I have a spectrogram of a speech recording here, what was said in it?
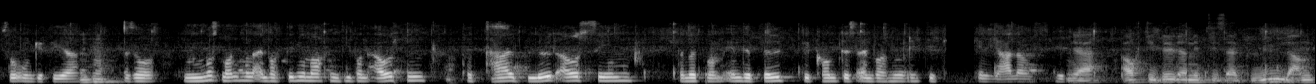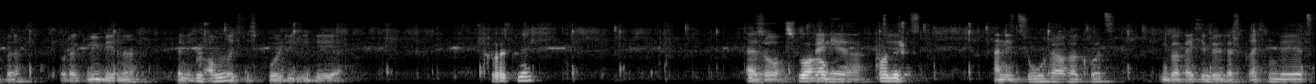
So ungefähr. Mhm. Also man muss manchmal einfach Dinge machen, die von außen total blöd aussehen, damit man am Ende Bild bekommt, das einfach nur richtig genial aussieht. Ja, auch die Bilder mit dieser Glühlampe oder Glühbirne finde ich mhm. auch richtig cool, die Idee. Freut mich. Also, wenn ihr jetzt an die Zuhörer kurz, über welche Bilder sprechen wir jetzt?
